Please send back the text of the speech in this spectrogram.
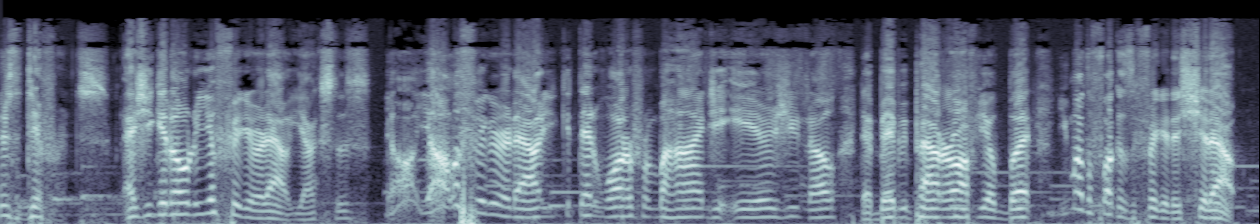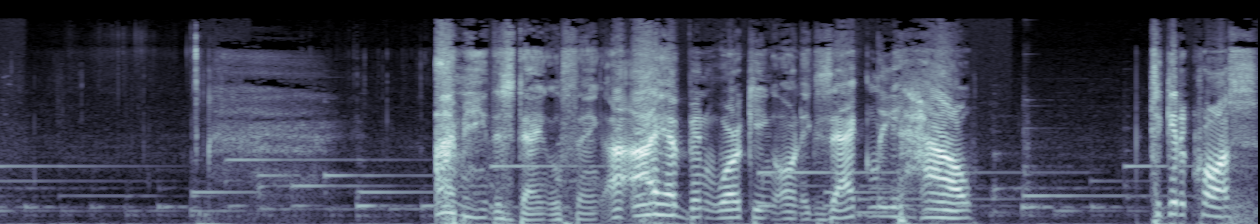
There's a difference. As you get older, you'll figure it out, youngsters. Y'all, y'all will figure it out. You get that water from behind your ears, you know, that baby powder off your butt. You motherfuckers will figure this shit out. I mean, this dangle thing. I, I have been working on exactly how to get across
